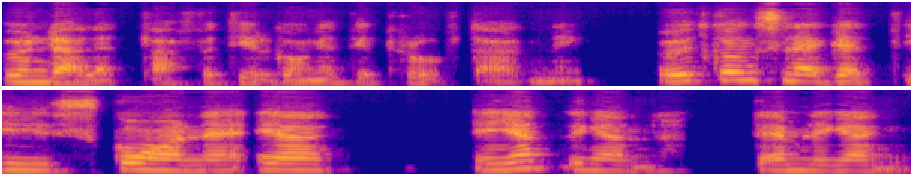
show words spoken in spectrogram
underlätta för tillgången till provtagning. Utgångsläget i Skåne är egentligen tämligen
